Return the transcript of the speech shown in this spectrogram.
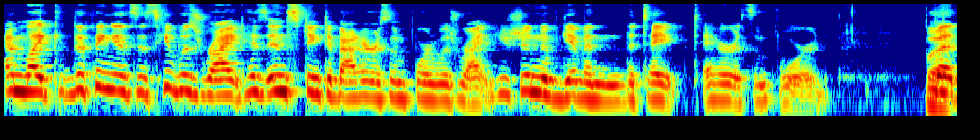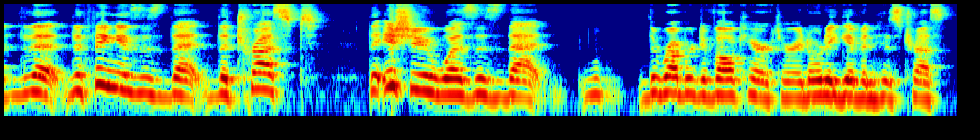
and like the thing is is he was right. His instinct about Harrison Ford was right. He shouldn't have given the tape to Harrison Ford. But, the the thing is is that the trust the issue was is that the Robert Duvall character had already given his trust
